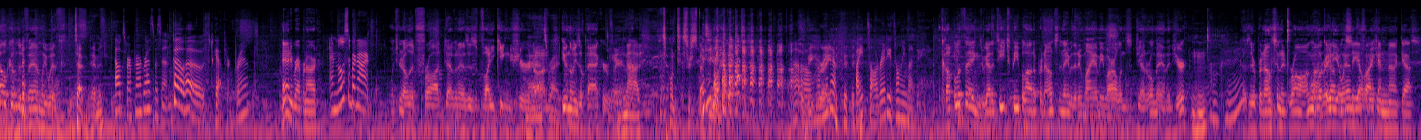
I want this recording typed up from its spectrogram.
Welcome to the family with Tevin Pittman. Alex Brant Bernard Rasmussen. Co-host Catherine Brandt. Andy Brant Bernard. And Melissa Bernard. I want you to know that fraud Tevin has his Viking shirt Yeah, on. that's right. Even though he's a Packer fan. Not, don't disrespect me like that. Uh-oh. be We're great. gonna have fights already. It's only Monday. A couple of things. We got to teach people how to pronounce the name of the new Miami Marlins general manager Okay. because they're pronouncing it wrong I'll on look it up radio and and see if I television. can uh, guess.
